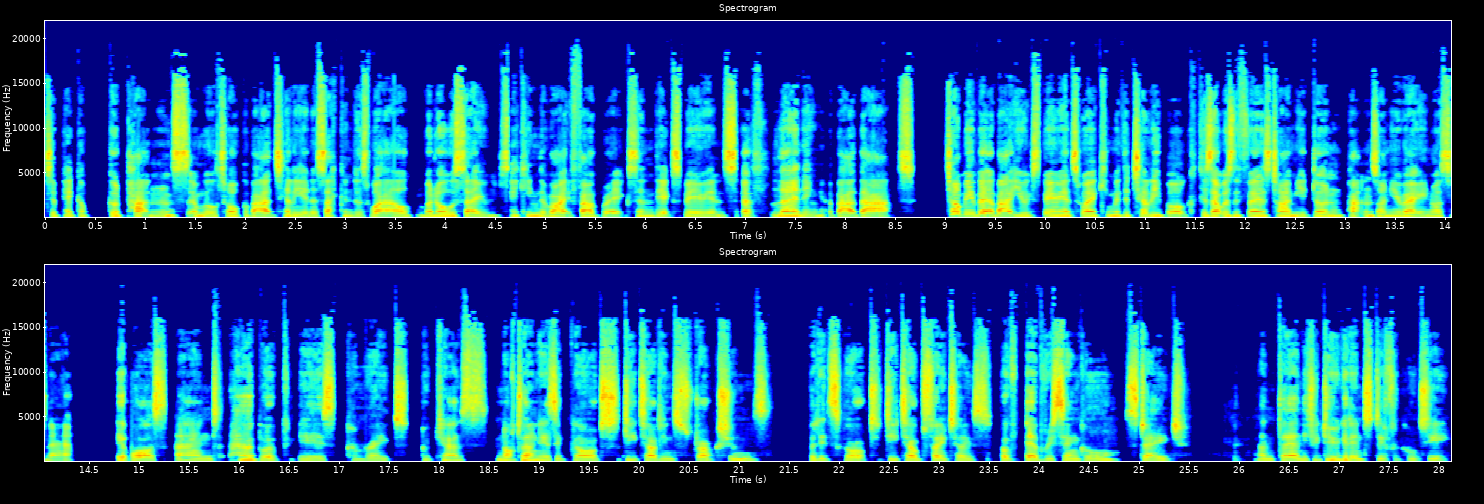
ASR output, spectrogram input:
to pick up good patterns, and we'll talk about Tilly in a second as well, but also picking the right fabrics and the experience of learning about that. Tell me a bit about your experience working with the Tilly book, because that was the first time you'd done patterns on your own, wasn't it? It was. And her book is great because not only has it got detailed instructions, but it's got detailed photos of every single stage. And then if you do get into difficulty,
